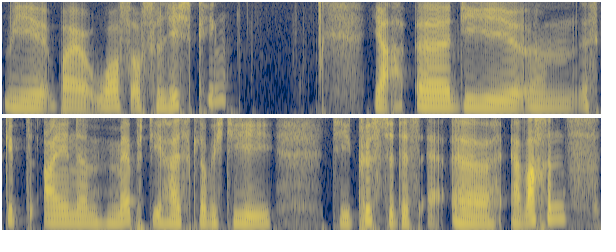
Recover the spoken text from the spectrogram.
wie bei Wars of the Lich King. Ja, äh, die, ähm, es gibt eine Map, die heißt, glaube ich, die, die Küste des äh, Erwachens.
